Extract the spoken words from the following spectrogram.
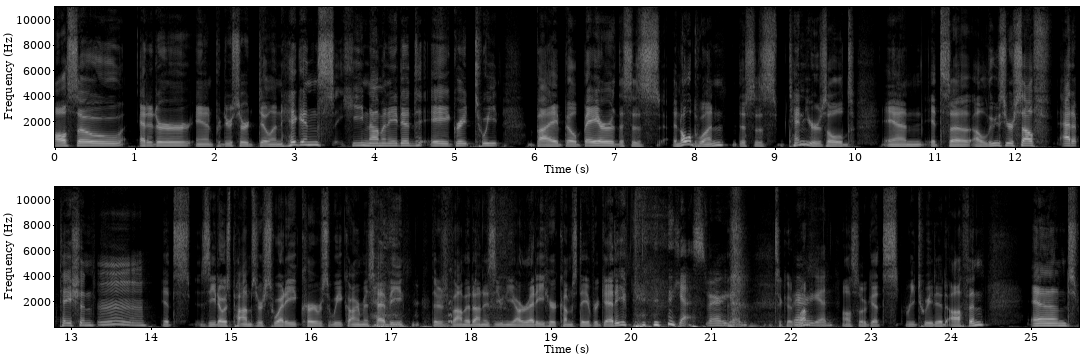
Also, editor and producer Dylan Higgins, he nominated a great tweet by Bill Baer. This is an old one. This is 10 years old, and it's a, a Lose Yourself adaptation. Mm. It's Zito's palms are sweaty, Curve's weak arm is heavy. There's vomit on his uni already. Here comes Dave Righetti. yes, very good. It's a good Very one. Very good. Also gets retweeted often. And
